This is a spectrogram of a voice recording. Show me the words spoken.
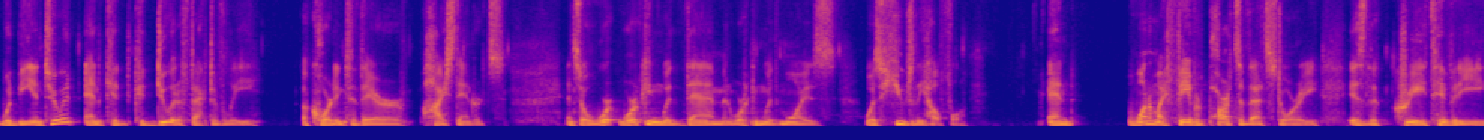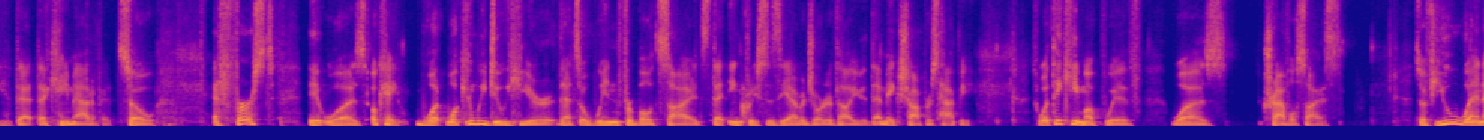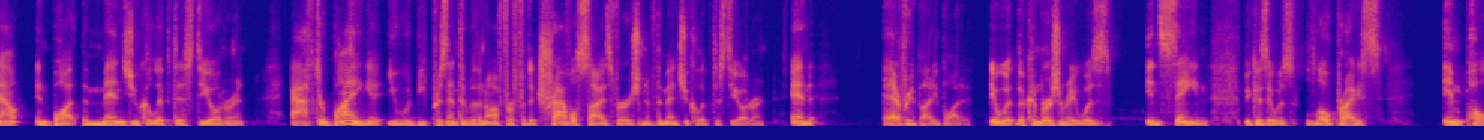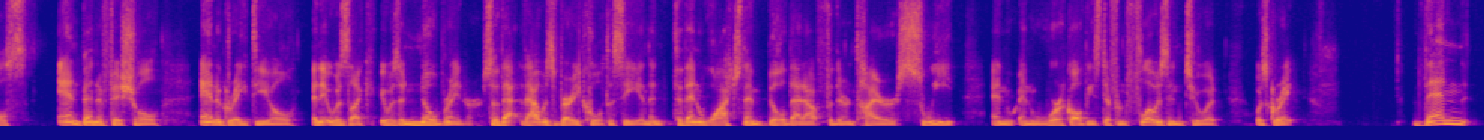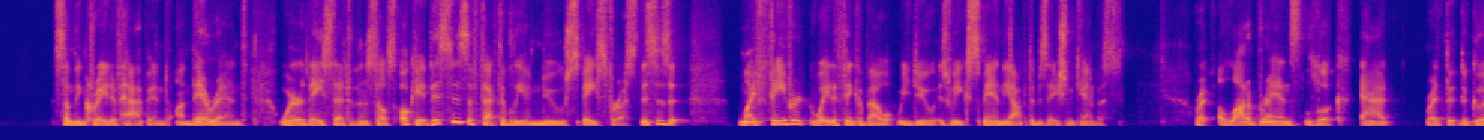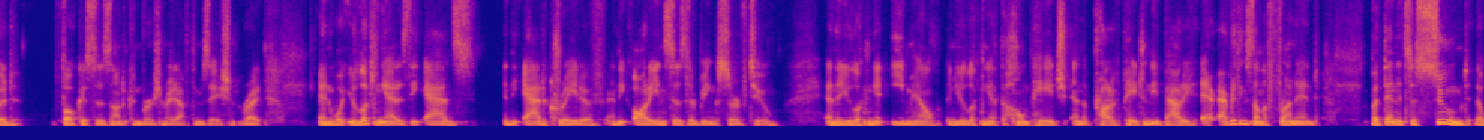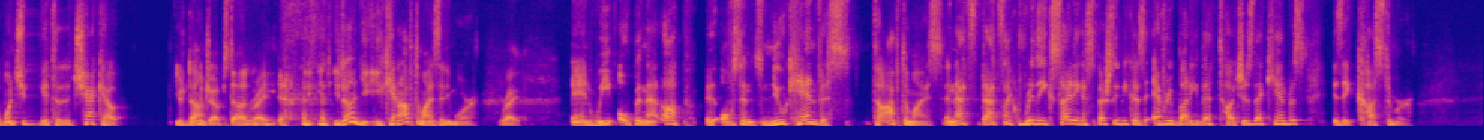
would be into it and could could do it effectively according to their high standards. And so wor- working with them and working with Moiz was hugely helpful. And one of my favorite parts of that story is the creativity that that came out of it. So at first, it was okay, what, what can we do here that's a win for both sides that increases the average order value, that makes shoppers happy? So, what they came up with was travel size. So, if you went out and bought the men's eucalyptus deodorant, after buying it, you would be presented with an offer for the travel size version of the men's eucalyptus deodorant. And everybody bought it. It was the conversion rate was insane because it was low price, impulse, and beneficial and a great deal and it was like it was a no-brainer. So that that was very cool to see. And then to then watch them build that out for their entire suite and and work all these different flows into it was great. Then something creative happened on their end where they said to themselves okay this is effectively a new space for us. This is a, my favorite way to think about what we do is we expand the optimization canvas. Right? A lot of brands look at right the, the good focuses on conversion rate optimization, right? And what you're looking at is the ads and the ad creative and the audiences they're being served to. And then you're looking at email and you're looking at the homepage and the product page and the about it. Everything's on the front end. But then it's assumed that once you get to the checkout, you're done. Your job's done, right? you, are done. You, you can't optimize anymore. Right. And we open that up. All of a sudden, it's new canvas to optimize, and that's that's like really exciting, especially because everybody that touches that canvas is a customer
